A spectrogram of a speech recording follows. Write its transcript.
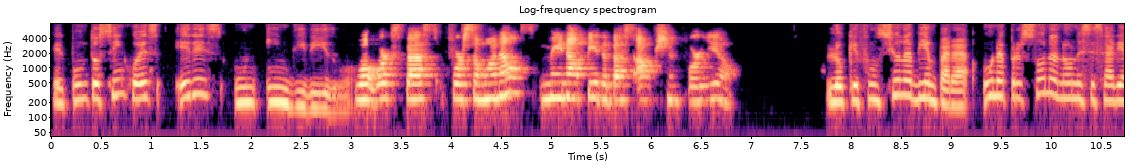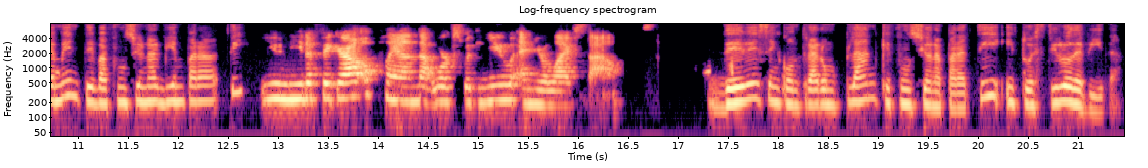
el punto 5 es, eres un individuo. What works best for someone else may not be the best option for you. Lo que funciona bien para una persona no necesariamente va a funcionar bien para ti. You need to figure out a plan that works with you and your lifestyle. Debes encontrar un plan que funciona para ti y tu estilo de vida.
